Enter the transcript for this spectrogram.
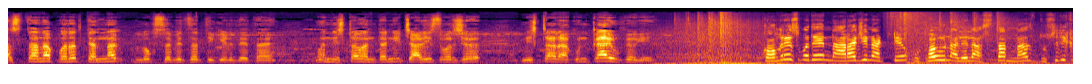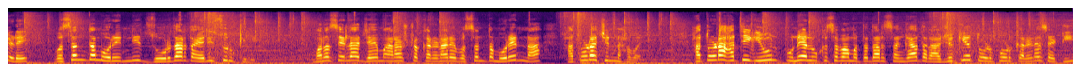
असताना परत त्यांना लोकसभेचं तिकीट देत आहे मग निष्ठावंतांनी चाळीस वर्ष निष्ठा राखून काय उपयोग आहे? काँग्रेसमध्ये नाराजी नाट्य उफाळून आलेलं असतानाच दुसरीकडे वसंत मोरेंनी जोरदार तयारी सुरू केली. मनसेला जय महाराष्ट्र करणारे वसंत मोरेंना हातोडा चिन्ह हवंय. हातोडा हाती घेऊन पुणे लोकसभा मतदारसंघात राजकीय तोडफोड करण्यासाठी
